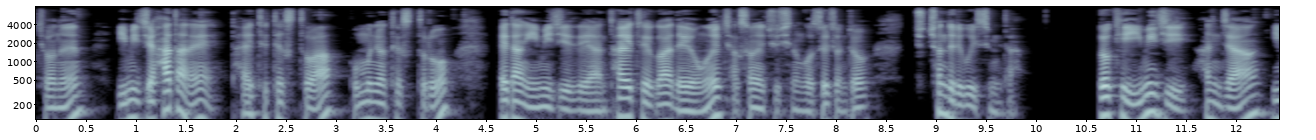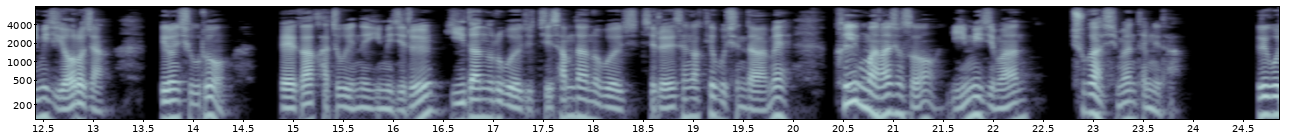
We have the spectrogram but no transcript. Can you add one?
저는 이미지 하단에 타이틀 텍스트와 본문형 텍스트로 해당 이미지에 대한 타이틀과 내용을 작성해 주시는 것을 전적 추천드리고 있습니다. 그렇게 이미지 한 장, 이미지 여러 장 이런 식으로 내가 가지고 있는 이미지를 2단으로 보여줄지 3단으로 보여줄지를 생각해 보신 다음에 클릭만 하셔서 이미지만 추가하시면 됩니다. 그리고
